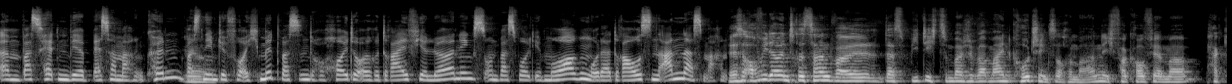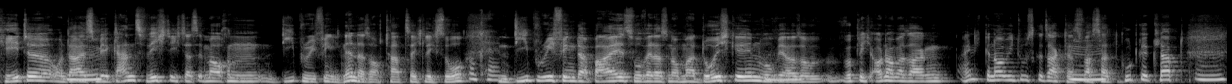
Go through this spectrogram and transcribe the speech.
ähm, was hätten wir besser machen können, was ja. nehmt ihr für euch mit, was sind heute eure drei, vier Learnings und was wollt ihr morgen oder draußen anders machen. Das ist auch wieder interessant, weil das biete ich zum Beispiel bei meinen Coachings auch immer an. Ich verkaufe ja immer Pakete und da mhm. ist mir ganz wichtig, dass immer auch ein Debriefing, ich nenne das auch tatsächlich so, okay. ein Debriefing dabei ist, wo wir das nochmal durchgehen, wo mhm. wir also wirklich auch nochmal sagen, eigentlich genau wie du es gesagt hast, mhm. was hat gut geklappt, mhm.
